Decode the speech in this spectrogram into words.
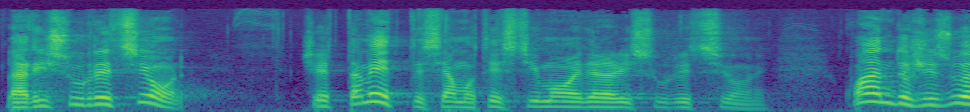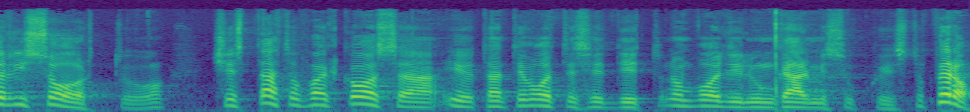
La risurrezione. Certamente siamo testimoni della risurrezione. Quando Gesù è risorto, c'è stato qualcosa, io tante volte si è detto, non voglio dilungarmi su questo, però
